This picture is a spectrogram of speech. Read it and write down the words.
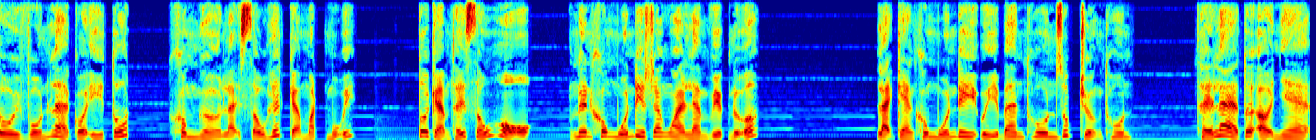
Tôi vốn là có ý tốt, không ngờ lại xấu hết cả mặt mũi. Tôi cảm thấy xấu hổ, nên không muốn đi ra ngoài làm việc nữa. Lại càng không muốn đi ủy ban thôn giúp trưởng thôn. Thế là tôi ở nhà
